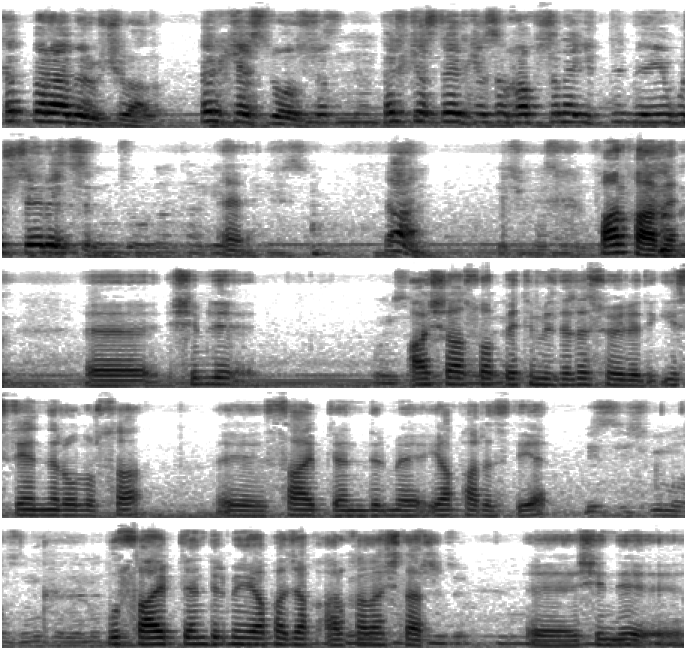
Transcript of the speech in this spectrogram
hep beraber uçuralım. Herkes de olsun. Herkes de herkesin kapısına gittiğinde iyi kuş seyretsin. Evet. Yani. Faruk abi. e, şimdi aşağı sohbetimizde de söyledik. İsteyenler olursa e, sahiplendirme yaparız diye. Biz hiçbir mazlumun kaderine Bu sahiplendirme yapacak arkadaşlar e, şimdi e,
